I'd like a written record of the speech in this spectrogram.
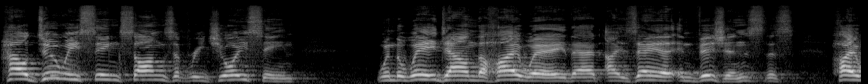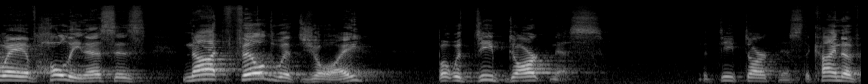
How do we sing songs of rejoicing when the way down the highway that Isaiah envisions, this highway of holiness, is not filled with joy, but with deep darkness. With deep darkness, the kind of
